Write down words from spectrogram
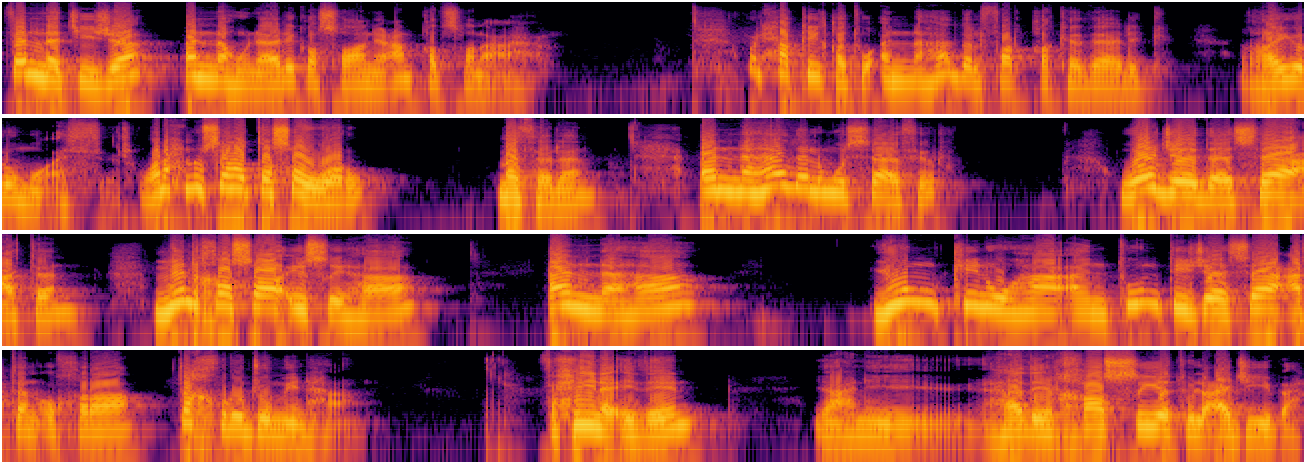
فالنتيجة أن هنالك صانعا قد صنعها. والحقيقة أن هذا الفرق كذلك غير مؤثر. ونحن سنتصور مثلا أن هذا المسافر وجد ساعة من خصائصها أنها يمكنها أن تنتج ساعة أخرى تخرج منها. فحينئذ يعني هذه الخاصية العجيبة.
